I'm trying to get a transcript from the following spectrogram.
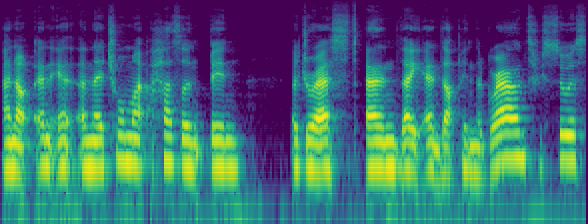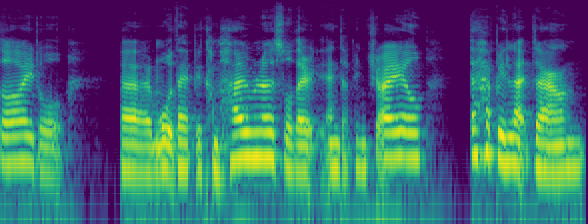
and are, and and their trauma hasn't been addressed, and they end up in the ground through suicide, or um, or they become homeless, or they end up in jail. They have been let down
